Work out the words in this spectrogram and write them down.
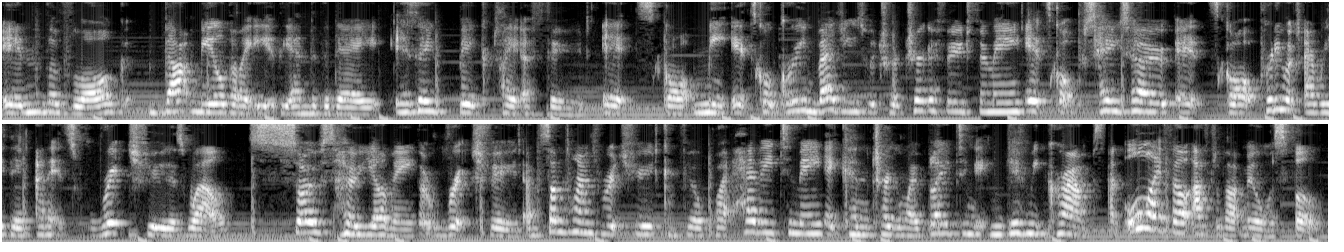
in the vlog, that meal that I eat at the end of the day is a big plate of food. It's got meat, it's got green veggies, which are trigger food for me. It's got potato, it's got pretty much everything, and it's rich food as well. So, so yummy, but rich food. And sometimes rich food can feel quite heavy to me. It can trigger my bloating, it can give me cramps. And all I felt after that meal was full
